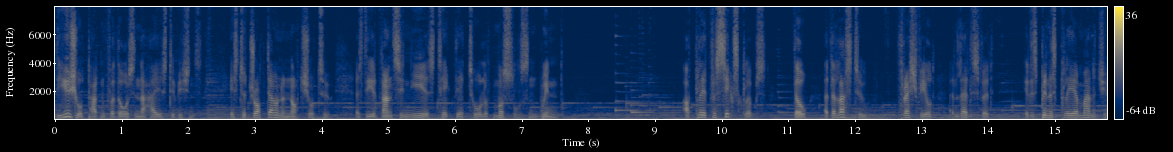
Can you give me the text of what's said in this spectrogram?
The usual pattern for those in the highest divisions is to drop down a notch or two as the advancing years take their toll of muscles and wind. I've played for six clubs, though at the last two, Freshfield and Leddersford, it has been as player manager.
